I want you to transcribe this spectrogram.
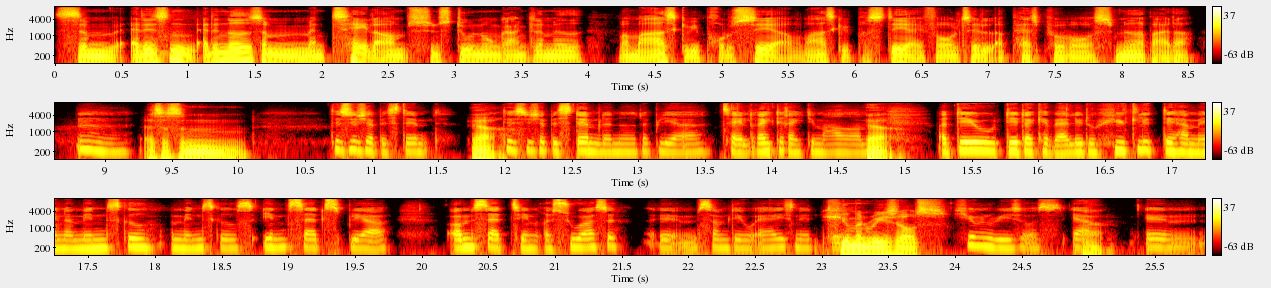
Som, er, det sådan, er det noget, som man taler om, synes du nogle gange, det der med, hvor meget skal vi producere, og hvor meget skal vi præstere i forhold til at passe på vores medarbejdere? Mm. Altså sådan... Det synes jeg bestemt. Ja. Det synes jeg bestemt er noget, der bliver talt rigtig, rigtig meget om. Ja. Og det er jo det, der kan være lidt uhyggeligt, det her med, når mennesket og menneskets indsats bliver omsat til en ressource, øhm, som det jo er i sådan et... Human øh, resource. Human resource, ja. ja. Øhm,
